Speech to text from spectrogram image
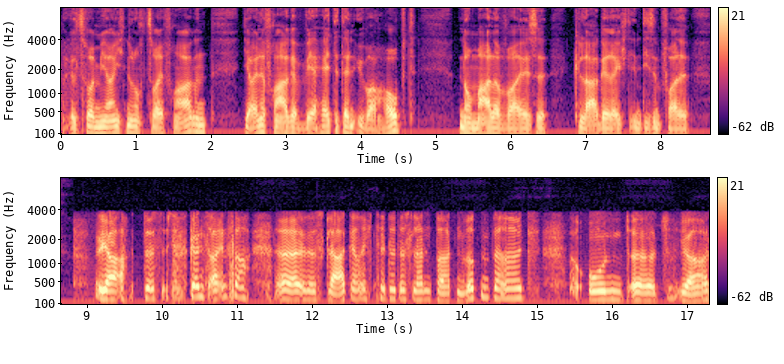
Da gibt es bei mir eigentlich nur noch zwei Fragen. Die eine Frage, wer hätte denn überhaupt normalerweise Klagerecht in diesem Fall? Ja, das ist ganz einfach. Äh, das Klagerecht hätte das Land Baden-Württemberg und äh, ja,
